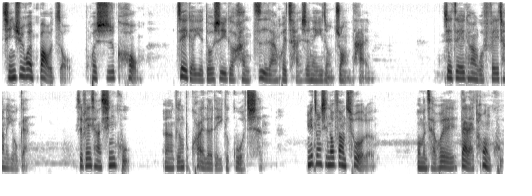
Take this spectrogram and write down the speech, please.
情绪会暴走，会失控，这个也都是一个很自然会产生的一种状态。所以这一段我非常的有感，是非常辛苦，嗯，跟不快乐的一个过程。因为重心都放错了，我们才会带来痛苦。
